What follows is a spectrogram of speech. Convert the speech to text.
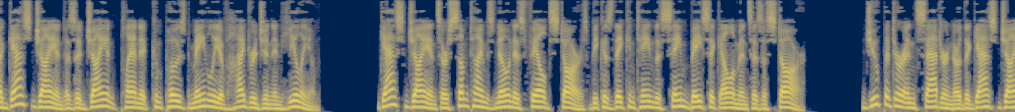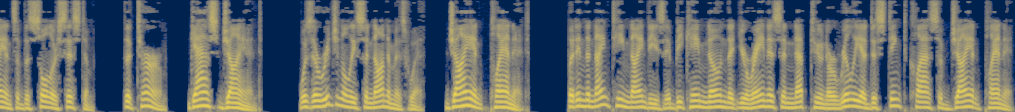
A gas giant is a giant planet composed mainly of hydrogen and helium. Gas giants are sometimes known as failed stars because they contain the same basic elements as a star. Jupiter and Saturn are the gas giants of the Solar System. The term, gas giant, was originally synonymous with giant planet, but in the 1990s it became known that Uranus and Neptune are really a distinct class of giant planet,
